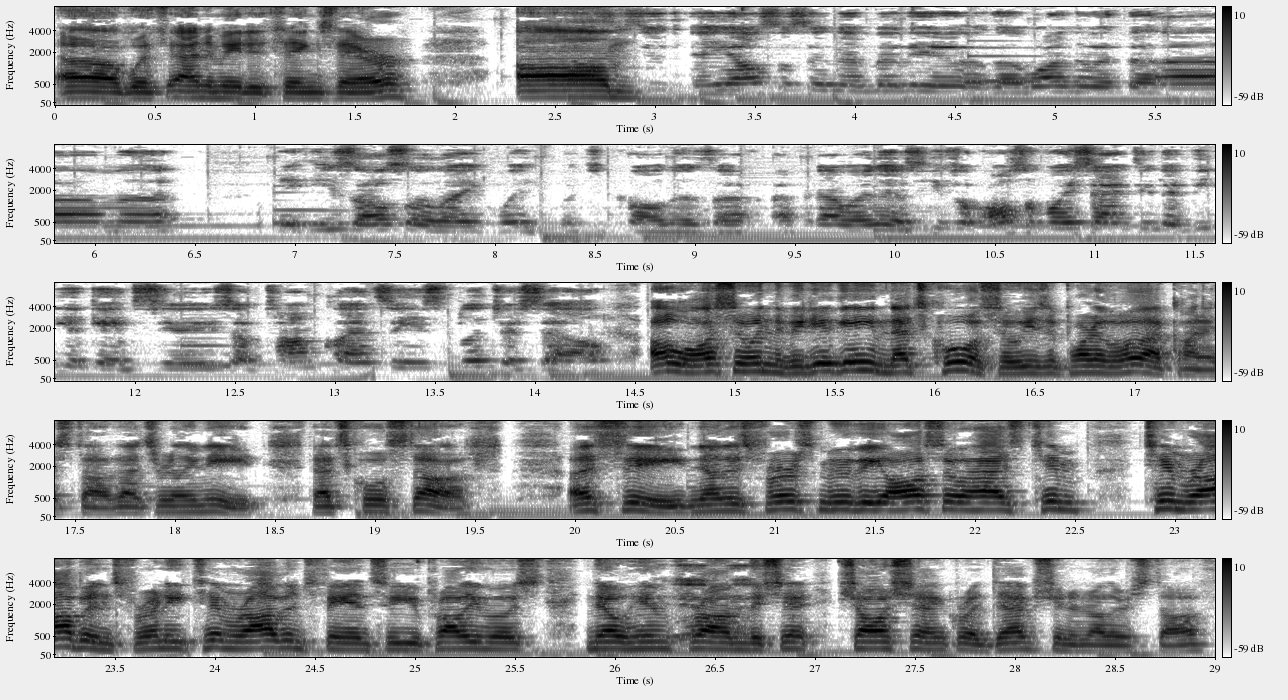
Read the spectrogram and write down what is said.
uh, with animated things there. Um, he also seen the movie, uh, the one with the um. Uh, he's also like wait, what you call this? Uh, I forgot what it is. He's also voice acting the video game series of Tom Clancy's Splinter Cell. oh, also in the video game. That's cool. So he's a part of all that kind of stuff. That's really neat. That's cool stuff. Let's see. Now, this first movie also has Tim Tim Robbins. For any Tim Robbins fans, who you probably most know him Yeah. from the Sh- Shawshank Redemption and other stuff.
